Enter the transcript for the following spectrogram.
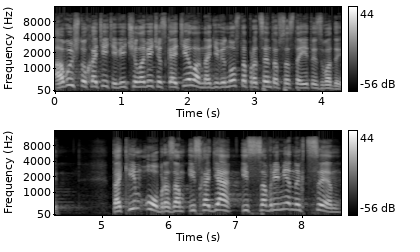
А вы что хотите? Ведь человеческое тело на 90% состоит из воды. Таким образом, исходя из современных цен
